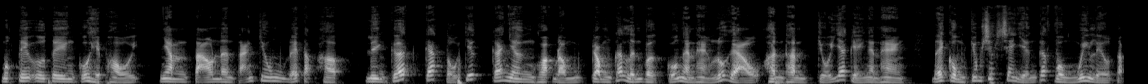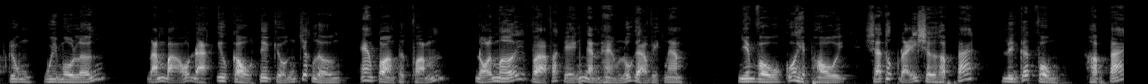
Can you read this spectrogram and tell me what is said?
Mục tiêu ưu tiên của Hiệp hội nhằm tạo nền tảng chung để tập hợp, liên kết các tổ chức cá nhân hoạt động trong các lĩnh vực của ngành hàng lúa gạo hình thành chuỗi giá trị ngành hàng để cùng chung sức xây dựng các vùng nguyên liệu tập trung quy mô lớn, đảm bảo đạt yêu cầu tiêu chuẩn chất lượng, an toàn thực phẩm, đổi mới và phát triển ngành hàng lúa gạo Việt Nam. Nhiệm vụ của Hiệp hội sẽ thúc đẩy sự hợp tác, liên kết vùng, hợp tác,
